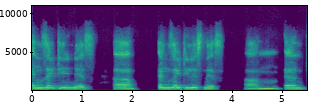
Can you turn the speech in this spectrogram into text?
anxietyness uh, anxietylessness um, and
